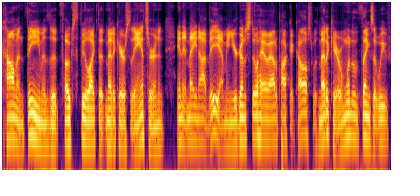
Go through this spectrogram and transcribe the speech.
common theme is that folks feel like that Medicare is the answer, and and it may not be. I mean, you're going to still have out of pocket costs with Medicare, and one of the things that we've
